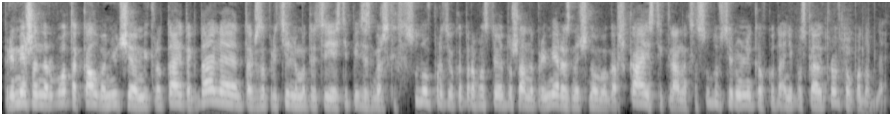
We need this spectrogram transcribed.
примешаны рвота, кал, вонючая микрота и так далее. Также запретили мудрецы есть и пить из мерзких сосудов, против которых восстает душа, например, из ночного горшка, из стеклянных сосудов цирюльников, куда не пускают кровь и тому подобное.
